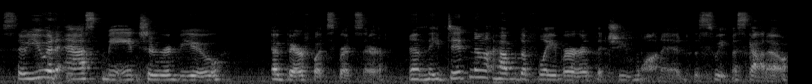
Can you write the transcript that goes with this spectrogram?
So you had asked me to review a barefoot spritzer, and they did not have the flavor that you wanted, the sweet Moscato.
